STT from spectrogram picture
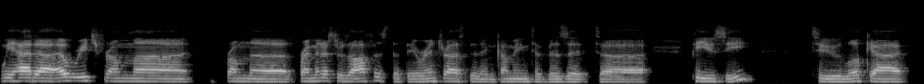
we had uh, outreach from uh, from the prime minister's office that they were interested in coming to visit uh, PUC to look at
